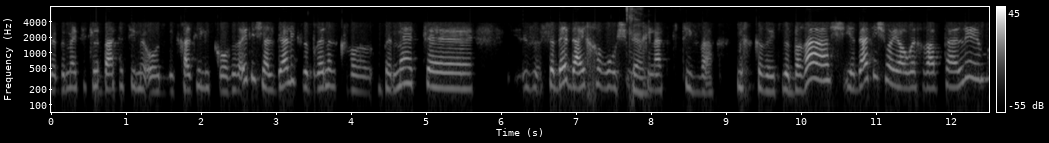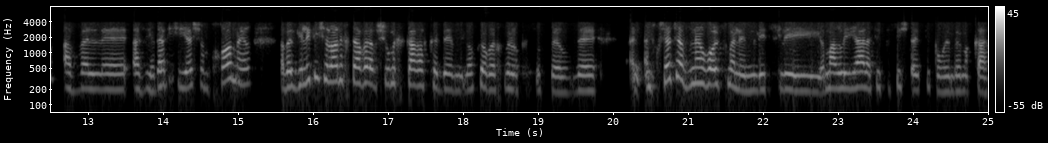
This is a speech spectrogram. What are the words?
ובאמת התלבטתי מאוד, והתחלתי לקרוא, וראיתי שעל ביאליק וברנר כבר באמת אה, שדה די חרוש כן. מבחינת כתיבה מחקרית. וברש, ידעתי שהוא היה עורך רב פעלים, אבל אה, אז ידעתי שיש שם חומר, אבל גיליתי שלא נכתב עליו שום מחקר אקדמי, לא כעורך ולא כסופר. ו... אני, אני חושבת שאבנר הולצמן המליץ לי, אמר לי, יאללה, תתפסי שתי ציפורים במכת.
